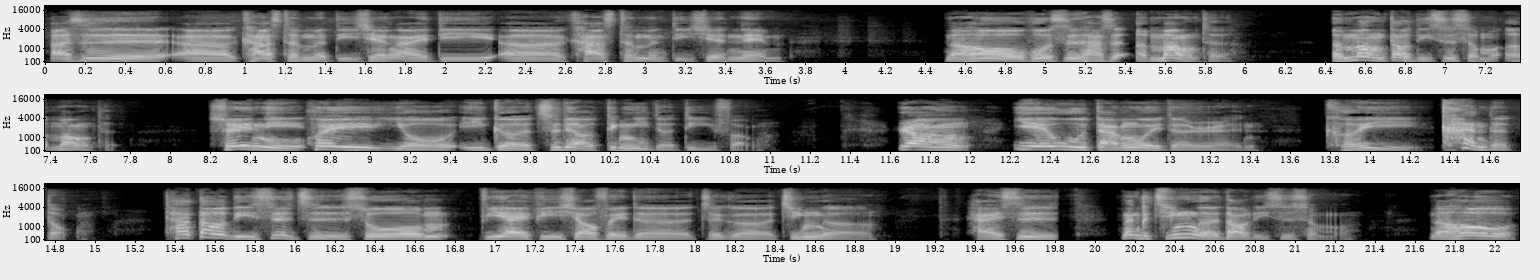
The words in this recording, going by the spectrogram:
它是呃，customer 底线 ID，呃，customer 底线 name，然后或是它是 amount，amount 到底是什么 amount？所以你会有一个资料定义的地方，让业务单位的人可以看得懂，它到底是指说 VIP 消费的这个金额，还是那个金额到底是什么？然后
